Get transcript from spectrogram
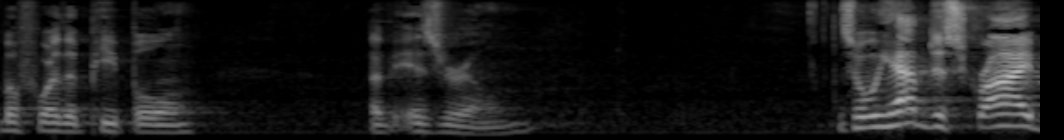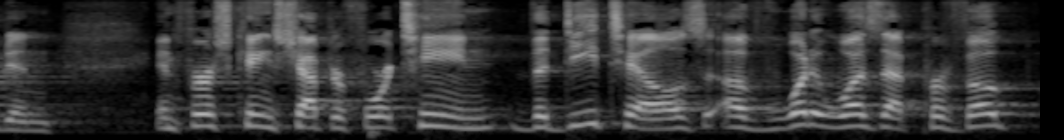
before the people of Israel. So we have described in, in 1 Kings chapter 14 the details of what it was that provoked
